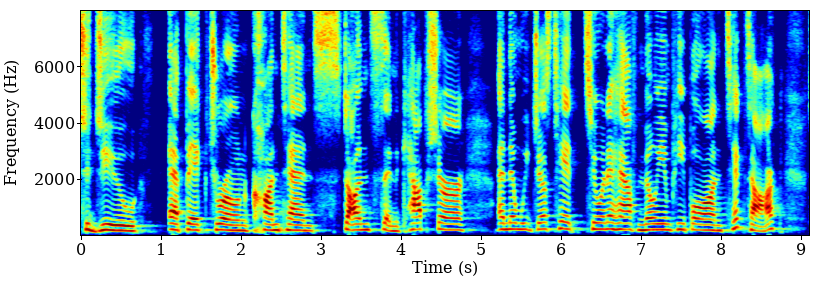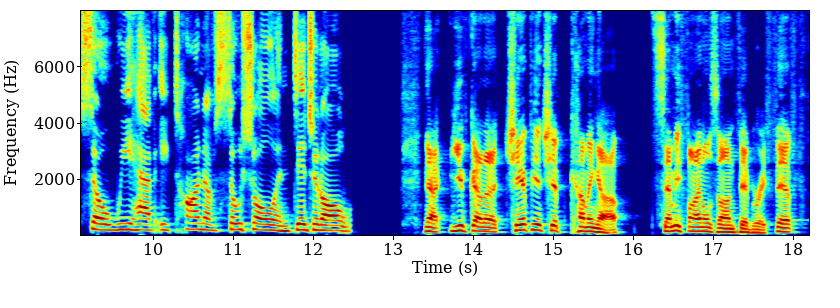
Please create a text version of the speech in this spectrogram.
to do epic drone content, stunts, and capture. And then we just hit two and a half million people on TikTok. So we have a ton of social and digital. Now, you've got a championship coming up, semifinals on February 5th,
